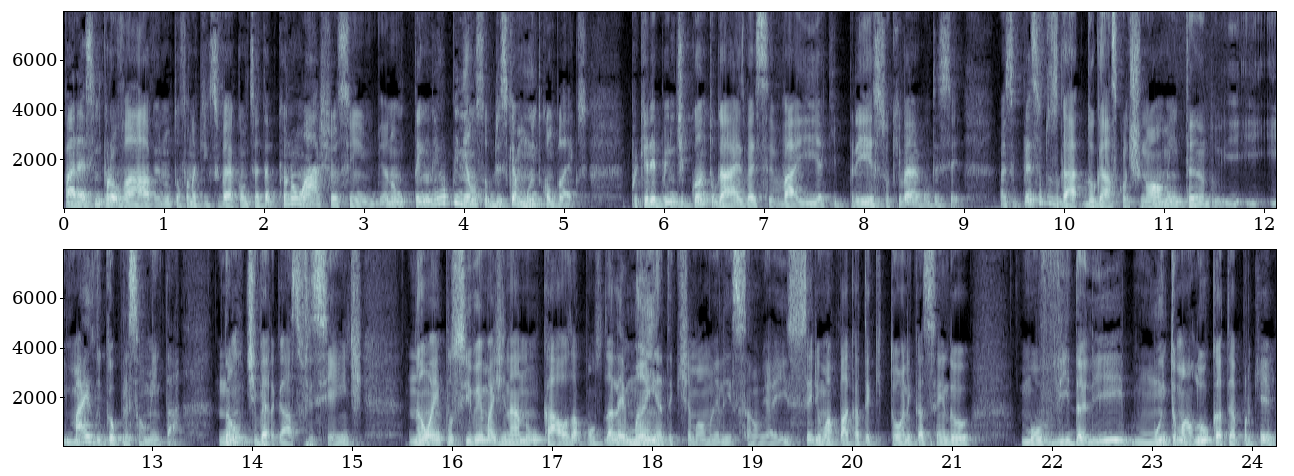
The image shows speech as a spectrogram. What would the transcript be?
parece improvável, não estou falando aqui que isso vai acontecer, até porque eu não acho, assim, eu não tenho nem opinião sobre isso, que é muito complexo. Porque depende de quanto gás vai, ser, vai ir, a que preço, o que vai acontecer. Mas se o preço dos ga do gás continuar aumentando, e, e, e mais do que o preço aumentar, não tiver gás suficiente, não é impossível imaginar num caos a ponto da Alemanha ter que chamar uma eleição. E aí isso seria uma placa tectônica sendo movida ali, muito maluca, até porque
